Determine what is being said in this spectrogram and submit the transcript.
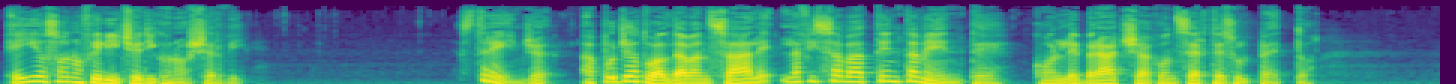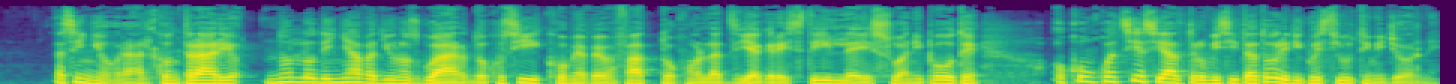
e io sono felice di conoscervi. Strange, appoggiato al davanzale, la fissava attentamente, con le braccia conserte sul petto. La signora, al contrario, non lo degnava di uno sguardo, così come aveva fatto con la zia Grestille e sua nipote, o con qualsiasi altro visitatore di questi ultimi giorni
